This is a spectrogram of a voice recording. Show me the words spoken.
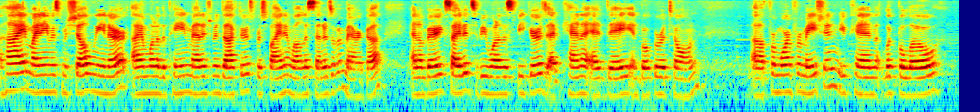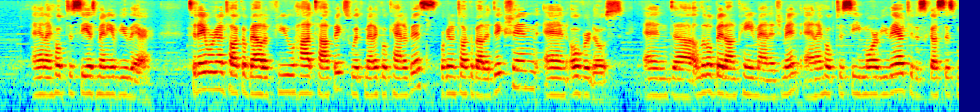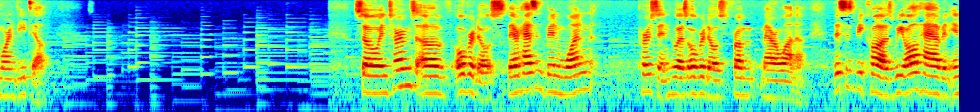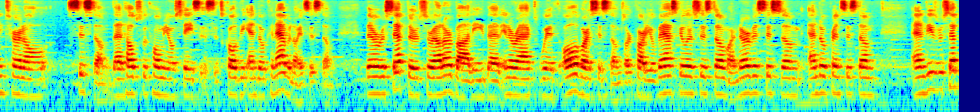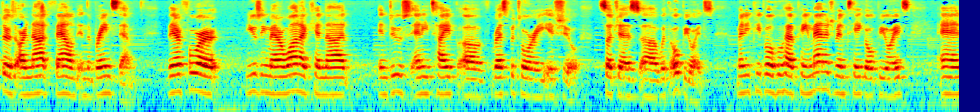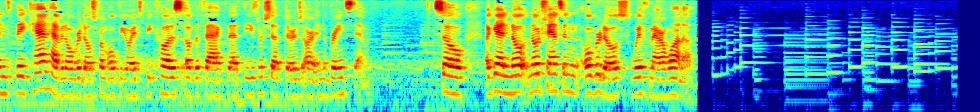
Hi, my name is Michelle Weiner. I am one of the pain management doctors for Spine and Wellness Centers of America, and I'm very excited to be one of the speakers at Canna Ed Day in Boca Raton. Uh, for more information, you can look below, and I hope to see as many of you there. Today we're going to talk about a few hot topics with medical cannabis. We're going to talk about addiction and overdose and uh, a little bit on pain management, and I hope to see more of you there to discuss this more in detail. So in terms of overdose, there hasn't been one person who has overdosed from marijuana. This is because we all have an internal system that helps with homeostasis. It's called the endocannabinoid system. There are receptors throughout our body that interact with all of our systems, our cardiovascular system, our nervous system, endocrine system, and these receptors are not found in the brainstem. Therefore, using marijuana cannot induce any type of respiratory issue, such as uh, with opioids. Many people who have pain management take opioids and they can have an overdose from opioids because of the fact that these receptors are in the brainstem. So again, no, no chance in overdose with marijuana.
